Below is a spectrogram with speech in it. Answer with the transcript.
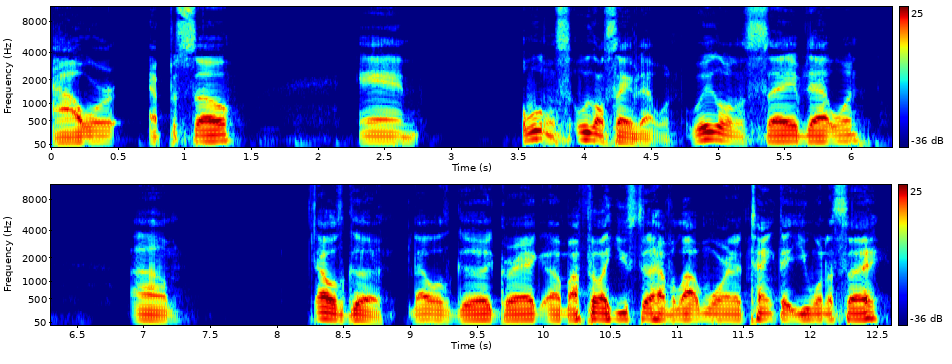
hour episode, and we're gonna, we're gonna save that one. We're gonna save that one. Um, that was good. That was good, Greg. Um, I feel like you still have a lot more in the tank that you want to say.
